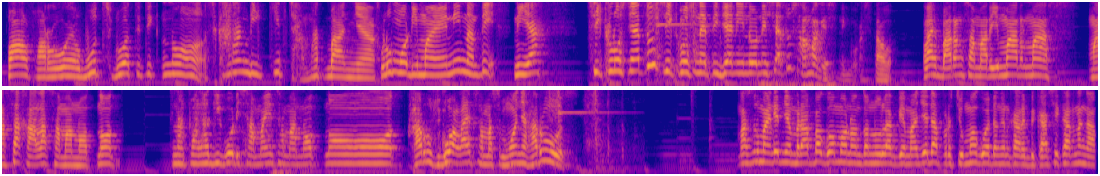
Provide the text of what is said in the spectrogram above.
Val Farwell Woods 2.0 sekarang di keep camat banyak. Lu mau dimainin nanti nih ya siklusnya tuh siklus netizen Indonesia tuh sama guys. Nih gue kasih tahu. Live bareng sama Rimar mas. Masa kalah sama Not Not kenapa lagi gue disamain sama Not Not harus gue live sama semuanya harus. Mas lu main game jam berapa? Gue mau nonton lu live game aja dah. Percuma gue dengan klarifikasi karena nggak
